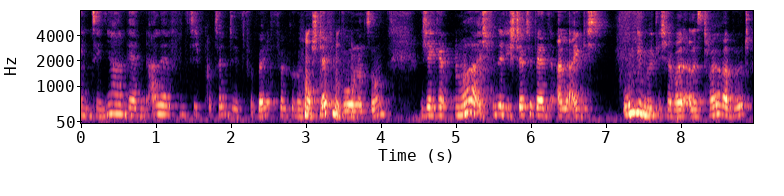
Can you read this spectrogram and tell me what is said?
in zehn Jahren werden alle 50 Prozent der Weltbevölkerung in Städten wohnen und so. Ich denke, ich finde, die Städte werden alle eigentlich ungemütlicher, weil alles teurer wird.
